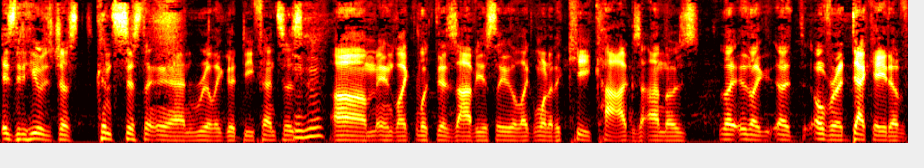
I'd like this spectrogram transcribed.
is that he was just consistently on really good defenses, Mm-hmm. um, and like looked as obviously like one of the key cogs on those like, like uh, over a decade of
